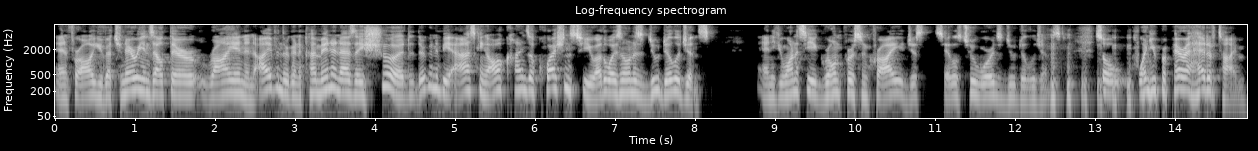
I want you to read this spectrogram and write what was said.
And for all you veterinarians out there, Ryan and Ivan, they're going to come in and as they should, they're going to be asking all kinds of questions to you, otherwise known as due diligence. And if you want to see a grown person cry, just say those two words, due diligence. so when you prepare ahead of time,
